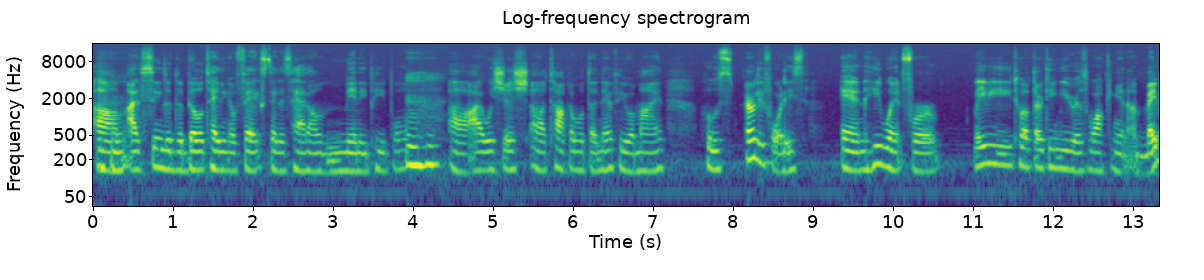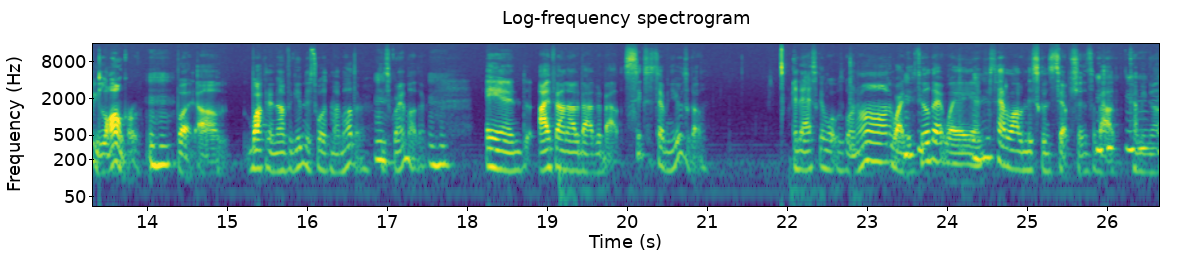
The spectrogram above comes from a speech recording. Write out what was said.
Um, mm-hmm. I've seen the debilitating effects that it's had on many people. Mm-hmm. Uh, I was just uh, talking with a nephew of mine who's early 40s, and he went for maybe 12, 13 years walking in, uh, maybe longer, Mm-hmm. but uh, walking in unforgiveness towards my mother, mm-hmm. his grandmother. Mm-hmm. And I found out about it about six or seven years ago and asking what was going on, why they feel mm-hmm. that way. I just had a lot of misconceptions about coming up.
